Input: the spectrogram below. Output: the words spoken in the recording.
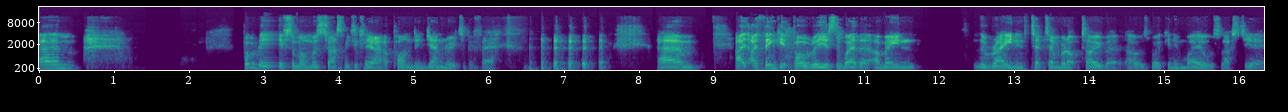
Um, probably if someone was to ask me to clear out a pond in January. To be fair. Um, I, I, think it probably is the weather. I mean, the rain in September and October. I was working in Wales last year,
